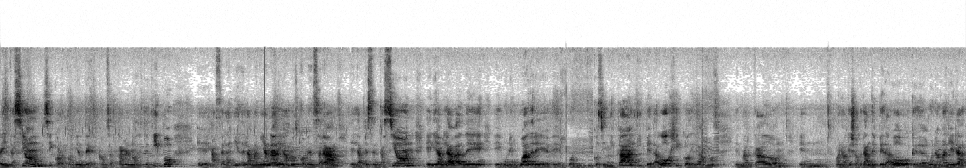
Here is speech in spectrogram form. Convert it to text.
acreditación, sí, correspondiente a un certamen de este tipo. Eh, hasta las 10 de la mañana, digamos, comenzará eh, la presentación. Eli hablaba de eh, un encuadre político, sindical y pedagógico, digamos, enmarcado en bueno, aquellos grandes pedagogos que de alguna manera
